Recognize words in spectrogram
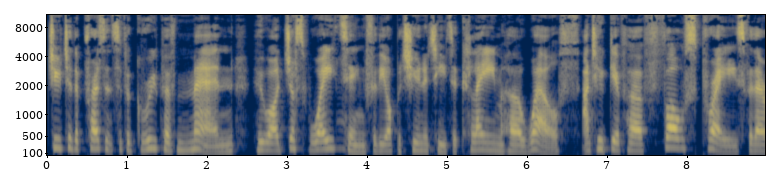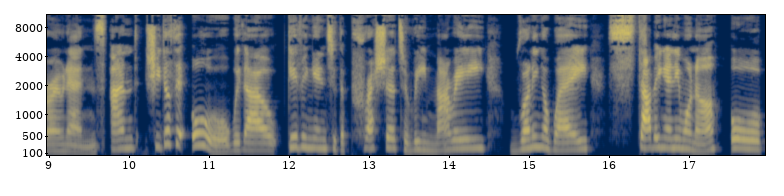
due to the presence of a group of men who are just waiting for the opportunity to claim her wealth and who give her false praise for their own ends. And she does it all without giving in to the pressure to remarry, running away, stabbing anyone up, or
